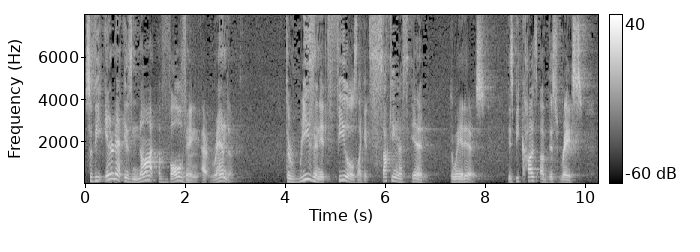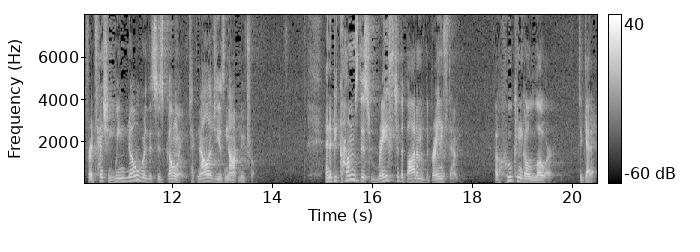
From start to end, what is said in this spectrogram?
So the internet is not evolving at random the reason it feels like it's sucking us in the way it is is because of this race for attention. We know where this is going. Technology is not neutral. And it becomes this race to the bottom of the brainstem of who can go lower to get it.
